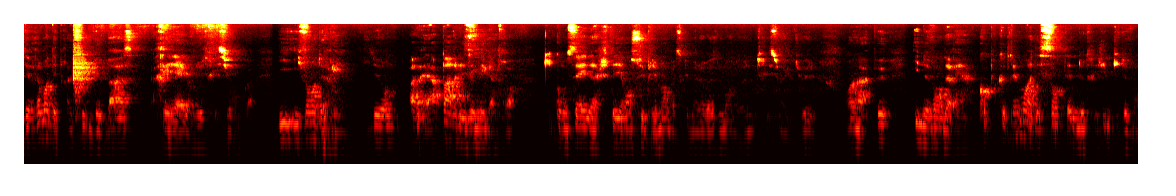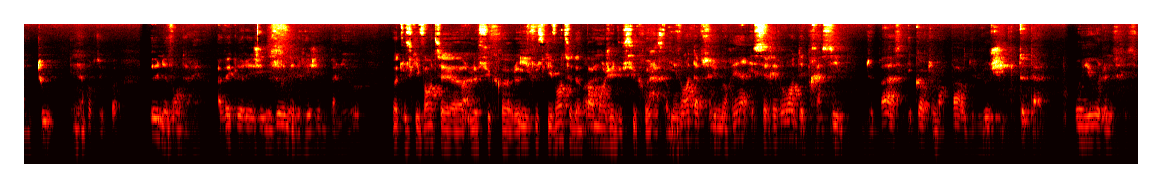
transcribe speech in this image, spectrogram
des- vraiment des principes de base réels en nutrition. Quoi. Ils, ils vendent rien. Ils vendent- à, à part les oméga 3, qui conseillent d'acheter en supplément, parce que malheureusement, dans la nutrition actuelle, on en a peu, ils ne vendent rien. Contrairement à des centaines d'autres régimes qui te vendent tout et n'importe quoi, eux ne vendent rien. Avec le régime jaune et le régime paléo, Ouais, tout ce qu'ils vendent, c'est euh, Voilà. le sucre. le- Ils- tout ce qu'ils vendent, c'est de ne pas manger du sucre, ils justement. vendent absolument rien et c'est vraiment des principes de base. Et quand on en parle de logique totale au niveau de la nutrition,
